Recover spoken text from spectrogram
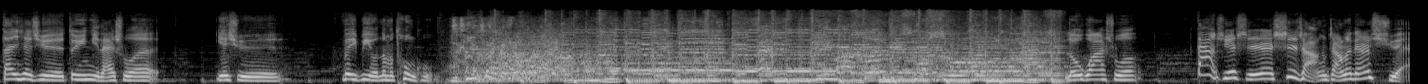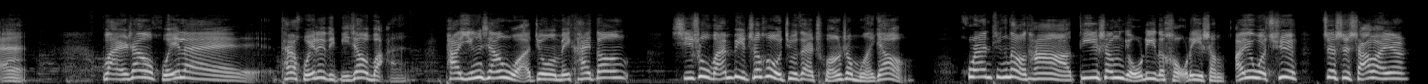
单下去对于你来说，也许未必有那么痛苦。楼瓜说，大学时市长长了点癣，晚上回来他回来的比较晚，怕影响我就没开灯。洗漱完毕之后，就在床上抹药。忽然听到他低声有力的吼了一声：“哎呦我去，这是啥玩意儿？”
